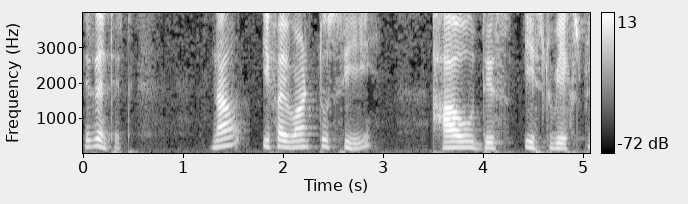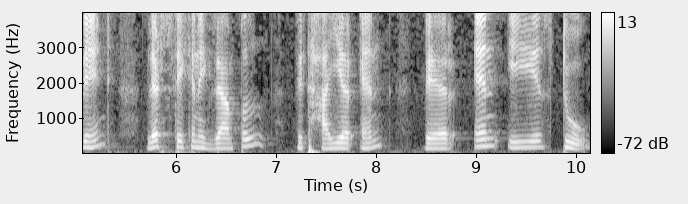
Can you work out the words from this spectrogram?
isn't it? Now if I want to see how this is to be explained let's take an example with higher n where n is 2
